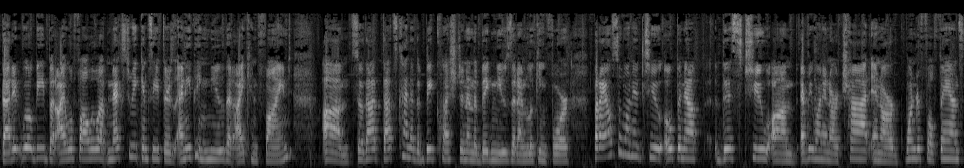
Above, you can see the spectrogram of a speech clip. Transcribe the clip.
that it will be. But I will follow up next week and see if there's anything new that I can find. Um, so that that's kind of the big question and the big news that I'm looking for. But I also wanted to open up this to um, everyone in our chat and our wonderful fans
